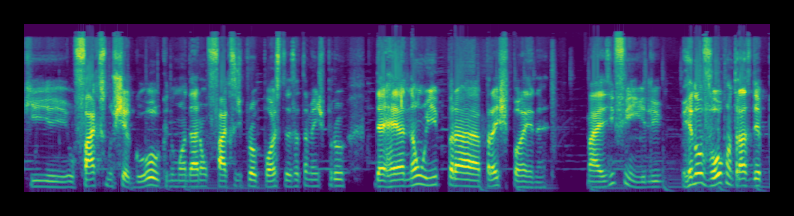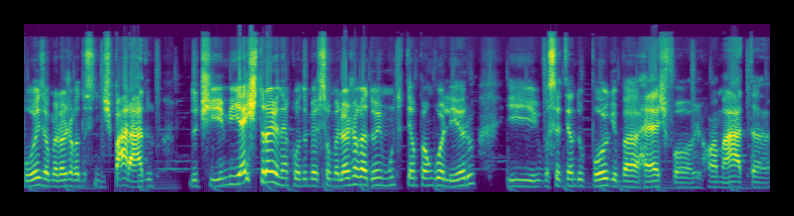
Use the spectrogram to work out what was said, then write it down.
que o fax não chegou, que não mandaram fax de propósito exatamente pro De Gea não ir para a Espanha, né? Mas enfim, ele renovou o contrato depois, é o melhor jogador assim, disparado do time. E é estranho, né? Quando o seu melhor jogador em muito tempo é um goleiro e você tendo Pogba, Rashford, Ramata,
